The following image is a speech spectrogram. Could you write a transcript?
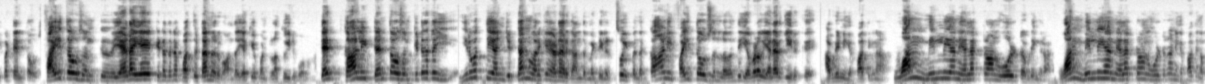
இப்போ டென் தௌசண்ட் ஃபைவ் தௌசண்ட்க்கு இடையே கிட்டத்தட்ட பத்து டன் இருக்கும். அந்த எக்யூப்மெண்ட் எல்லாம் தூக்கிட்டு போகணும் டென் காலி டென் தௌசண்ட் கிட்டத்தட்ட இருபத்தி அஞ்சு டன் வரைக்கும் இடம் இருக்கு அந்த மெட்டீரியல் ஸோ இப்போ இந்த காலி ஃபைவ் தௌசண்ட்ல வந்து எவ்வளவு எனர்ஜி இருக்கு அப்படின்னு நீங்க பாத்தீங்கன்னா ஒன் மில்லியன் எலக்ட்ரான் வோல்ட் அப்படிங்கிறாங்க. ஒன் மில்லியன் எலக்ட்ரான் வோல்ட்னா நீங்க பாத்துங்க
